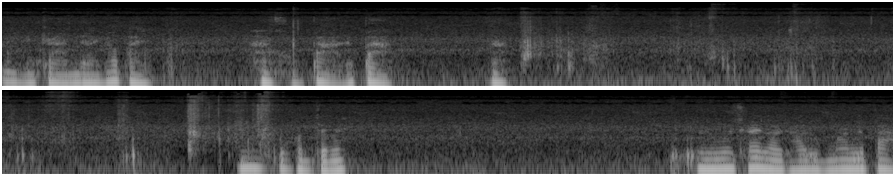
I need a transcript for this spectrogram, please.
มันมีการเดินเข้าไป หาของป่าหรือเปล่านะทุกคนเจะไหมไม่รู้ว่าใช่รอยเท้าลุงมันหรือเปล่า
